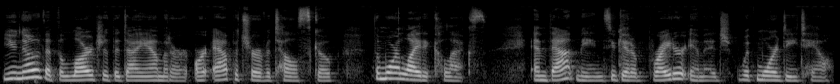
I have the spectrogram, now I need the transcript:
You know that the larger the diameter or aperture of a telescope, the more light it collects, and that means you get a brighter image with more detail.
